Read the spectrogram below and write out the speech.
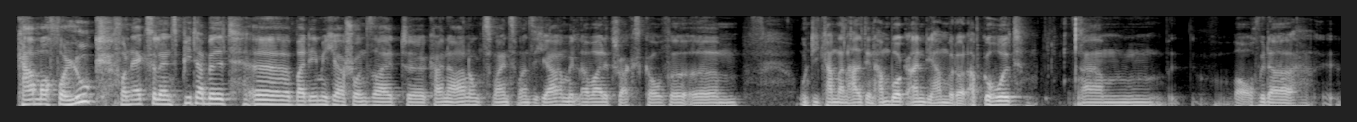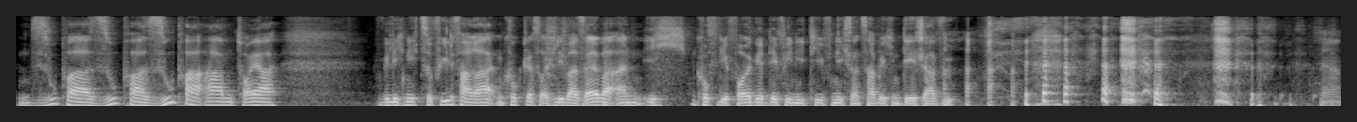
Kam auch von Luke von Excellence Peterbilt, äh, bei dem ich ja schon seit, äh, keine Ahnung, 22 Jahren mittlerweile Trucks kaufe. Ähm, und die kam dann halt in Hamburg an, die haben wir dort abgeholt. Ähm, war auch wieder ein super, super, super Abenteuer. Will ich nicht zu viel verraten, guckt es euch lieber selber an. Ich gucke die Folge definitiv nicht, sonst habe ich ein Déjà-vu. Ja.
